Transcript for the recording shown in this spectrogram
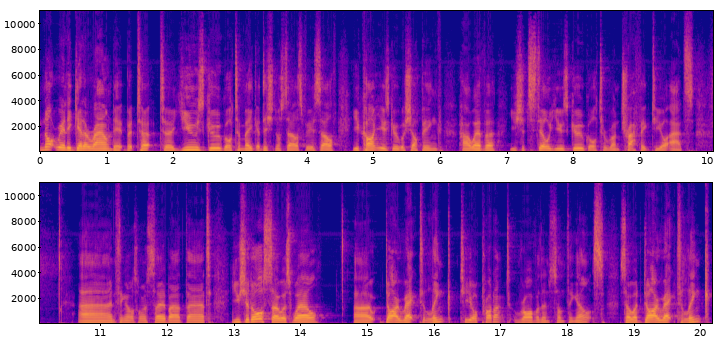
not really get around it, but to, to use Google to make additional sales for yourself. You can't use Google Shopping. However, you should still use Google to run traffic to your ads. Uh, anything else I want to say about that? You should also, as well, uh, direct link to your product rather than something else. So a direct link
